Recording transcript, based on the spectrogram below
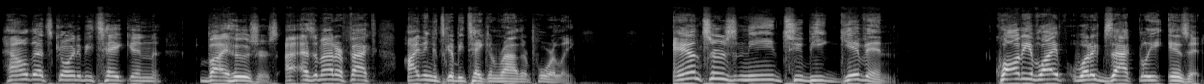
how that's going to be taken by Hoosiers. As a matter of fact, I think it's going to be taken rather poorly. Answers need to be given Quality of life, what exactly is it?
